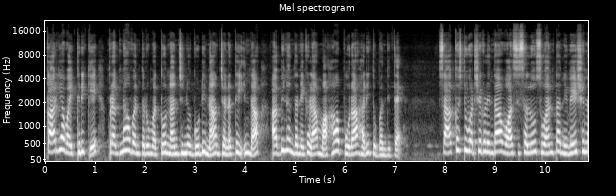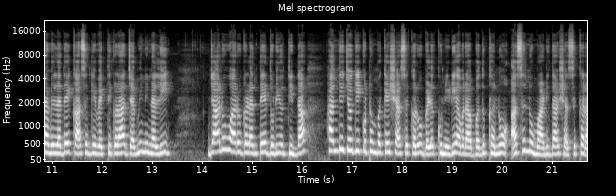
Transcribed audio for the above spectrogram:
ಕಾರ್ಯವೈಖರಿಗೆ ಪ್ರಜ್ಞಾವಂತರು ಮತ್ತು ನಂಜನಗೂಡಿನ ಜನತೆಯಿಂದ ಅಭಿನಂದನೆಗಳ ಮಹಾಪೂರ ಹರಿದು ಬಂದಿದೆ. ಸಾಕಷ್ಟು ವರ್ಷಗಳಿಂದ ವಾಸಿಸಲು ಸ್ವಂತ ನಿವೇಶನವಿಲ್ಲದೆ ಖಾಸಗಿ ವ್ಯಕ್ತಿಗಳ ಜಮೀನಿನಲ್ಲಿ ಜಾನುವಾರುಗಳಂತೆ ದುಡಿಯುತ್ತಿದ್ದ ಹಂದಿಜೋಗಿ ಕುಟುಂಬಕ್ಕೆ ಶಾಸಕರು ಬೆಳಕು ನೀಡಿ ಅವರ ಬದುಕನ್ನು ಹಸನು ಮಾಡಿದ ಶಾಸಕರ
